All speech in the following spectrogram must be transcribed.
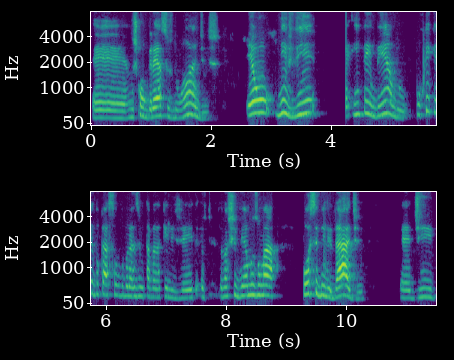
é, nos congressos do Andes, eu me vi entendendo por que, que a educação do Brasil estava daquele jeito. Eu, nós tivemos uma possibilidade é, de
